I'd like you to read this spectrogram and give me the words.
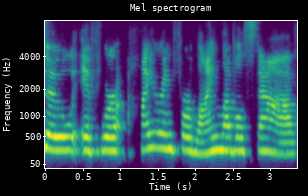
So if we're hiring for line level staff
